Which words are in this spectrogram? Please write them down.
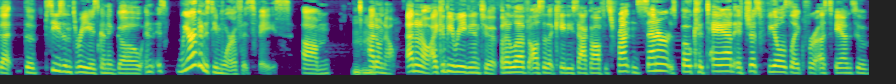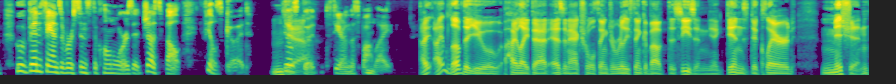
that the season three is going to go and is, we are going to see more of his face. Um, Mhm. I don't know. I don't know. I could be reading into it, but I loved also that Katee Sackhoff is front and center, is Bo Katan. It just feels like for us fans who have, who have been fans of her since the Clone Wars, it just felt feels good. Mhm. Feels Yeah. good to see her in the spotlight. I, I love that you highlight that as an actual thing to really think about the season. Like Din's declared mission,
